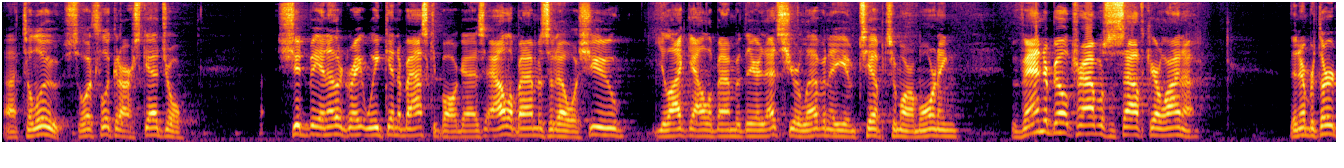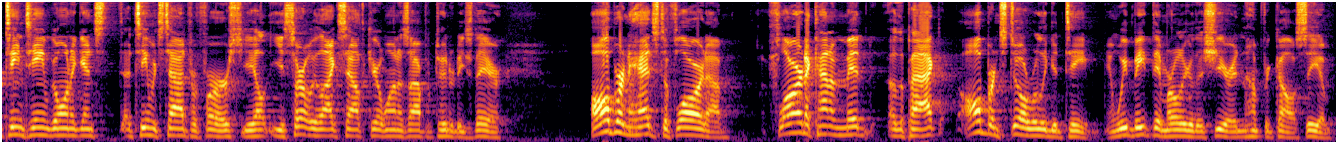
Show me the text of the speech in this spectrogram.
uh, to lose. So let's look at our schedule. Should be another great weekend of basketball, guys. Alabama's at LSU. You like Alabama there. That's your 11 a.m. tip tomorrow morning. Vanderbilt travels to South Carolina. The number 13 team going against a team that's tied for first. You, you certainly like South Carolina's opportunities there. Auburn heads to Florida. Florida kind of mid of the pack. Auburn's still a really good team, and we beat them earlier this year in Humphrey Coliseum.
